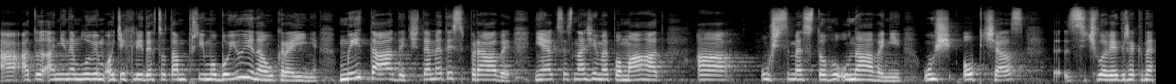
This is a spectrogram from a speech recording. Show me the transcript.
A, a to ani nemluvím o těch lidech, co tam přímo bojují na Ukrajině. My tady čteme ty zprávy, nějak se snažíme pomáhat a už jsme z toho unáveni. Už občas si člověk řekne,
